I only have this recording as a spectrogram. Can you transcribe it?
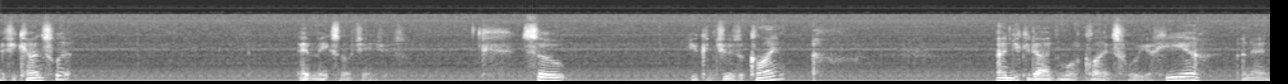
If you cancel it, it makes no changes. So choose a client. And you could add more clients for you here and then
